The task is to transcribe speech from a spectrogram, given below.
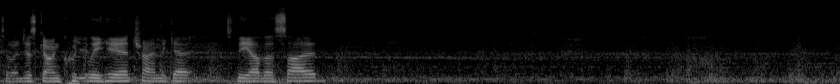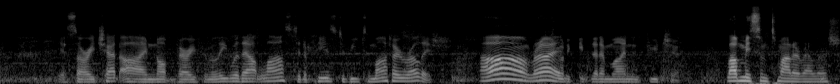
So we're just going quickly here, trying to get to the other side. Yeah, sorry chat, I'm not very familiar with Outlast. It appears to be tomato relish. Oh, right. Got to keep that in mind in future. Love me some tomato relish.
